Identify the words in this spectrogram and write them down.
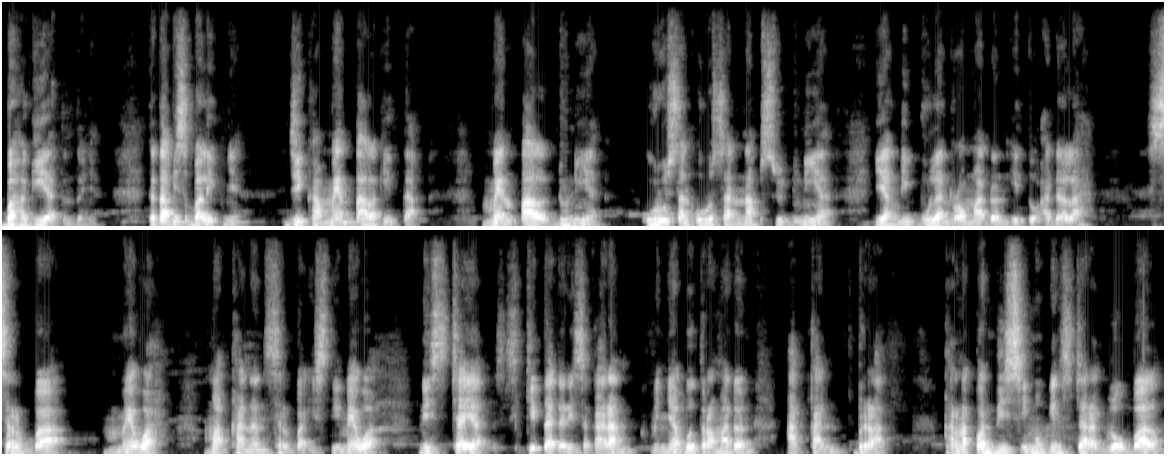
bahagia tentunya. Tetapi sebaliknya, jika mental kita mental dunia, urusan-urusan nafsu dunia yang di bulan Ramadan itu adalah serba mewah, makanan serba istimewa, niscaya kita dari sekarang menyambut Ramadan akan berat. Karena kondisi mungkin secara global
